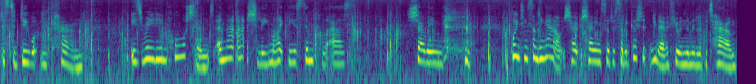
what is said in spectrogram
just to do what you can is really important, and that actually might be as simple as showing, pointing something out, show, showing sort of something. Gosh, you know, if you're in the middle of a town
